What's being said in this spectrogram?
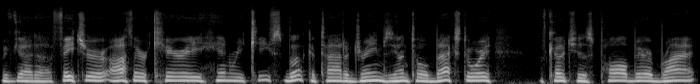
we've got a feature author Carrie Henry Keefe's book, A Tide of Dreams The Untold Backstory of coaches Paul Bear Bryant,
